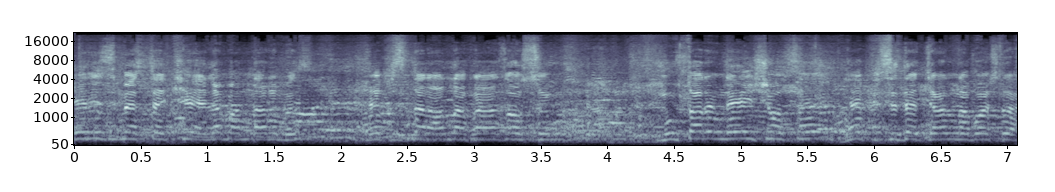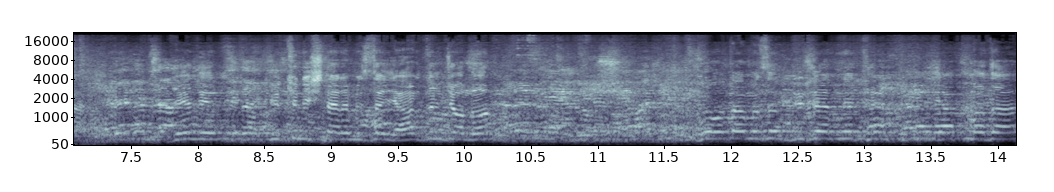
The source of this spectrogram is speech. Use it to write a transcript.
yer hizmetteki elemanlarımız. Hepsinden Allah razı olsun. Muhtarın ne iş olsa hepsi de canla başla gelir. Bütün işlerimizde yardımcı olur. Bu odamızın düzenli tertibini yapmada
